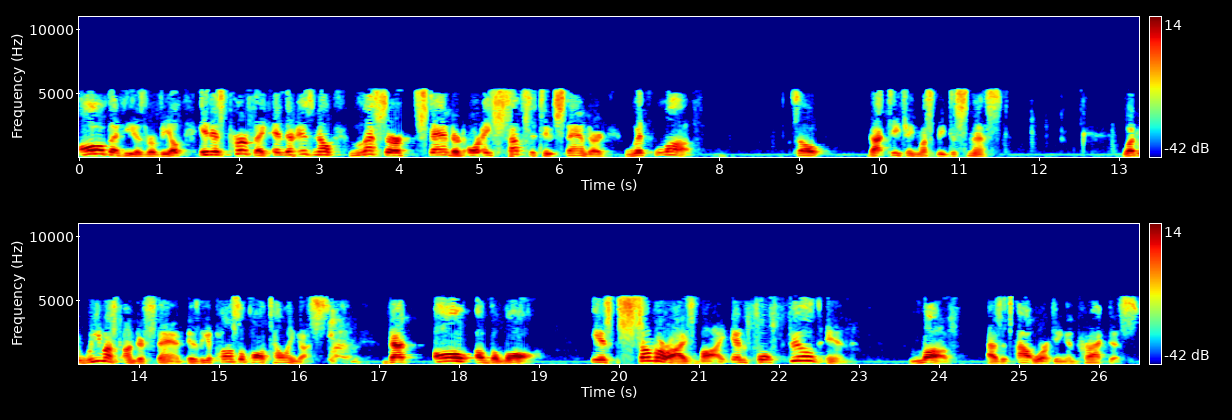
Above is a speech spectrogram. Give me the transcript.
all that he has revealed. It is perfect, and there is no lesser standard or a substitute standard with love. So that teaching must be dismissed. What we must understand is the Apostle Paul telling us that all of the law is summarized by and fulfilled in love as its outworking in practice.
